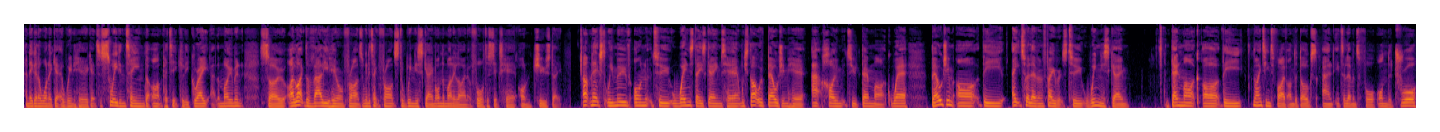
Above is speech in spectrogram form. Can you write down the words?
and they're going to want to get a win here against a Sweden team that aren't particularly great at the moment. So I like the value here on France. I'm going to take France to win this game on the money line at four to six here on Tuesday. Up next, we move on to Wednesday's games here, and we start with Belgium here at home to Denmark, where Belgium are the 8 to 11 favourites to win this game. Denmark are the 19 to 5 underdogs and it's 11 to 4 on the draw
